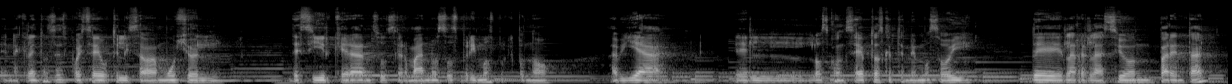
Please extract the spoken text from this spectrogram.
En aquel entonces pues se utilizaba mucho el decir que eran sus hermanos, sus primos, porque pues no había los conceptos que tenemos hoy de la relación parental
